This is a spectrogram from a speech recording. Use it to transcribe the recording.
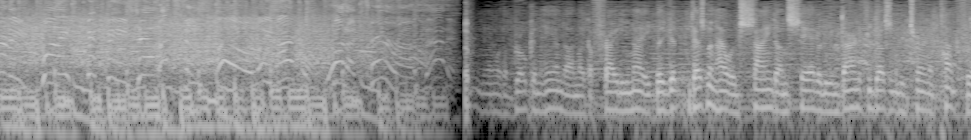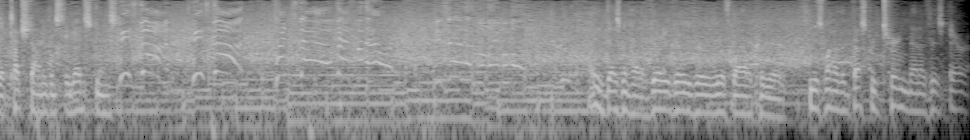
30, 20, 15, 10. Touchdown. Holy mackerel. What a turnaround that is. Man With a broken hand on like a Friday night. They get Desmond Howard signed on Saturday, and darn if he doesn't return a punt for a touchdown against the Redskins. He's gone. He's gone. Think Desmond had a very, very, very worthwhile career. He was one of the best return men of his era.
